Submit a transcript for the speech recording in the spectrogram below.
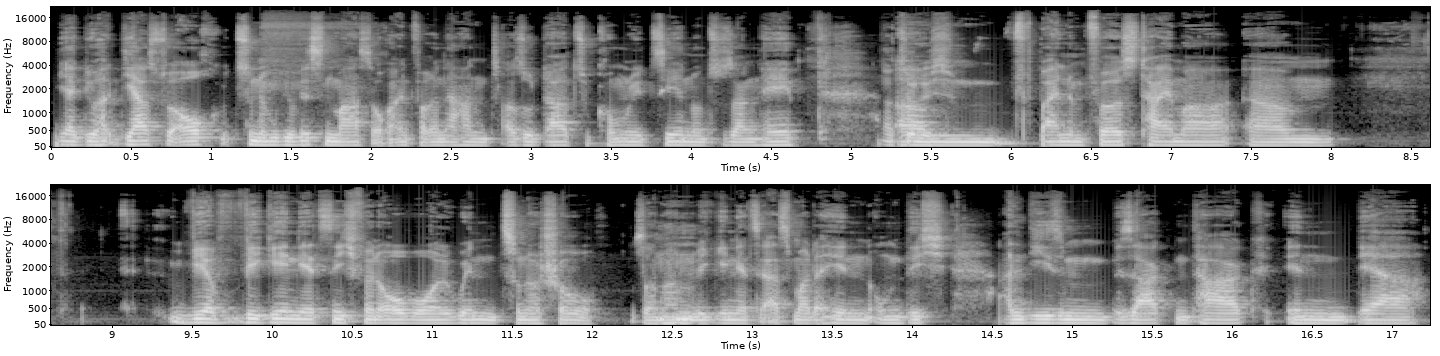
ja, du, die hast du auch zu einem gewissen Maß auch einfach in der Hand. Also da zu kommunizieren und zu sagen, hey, ähm, bei einem First-Timer, ähm, wir, wir gehen jetzt nicht für einen Overall-Win zu einer Show, sondern mhm. wir gehen jetzt erstmal dahin, um dich an diesem besagten Tag in der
